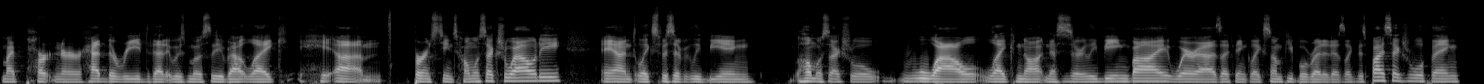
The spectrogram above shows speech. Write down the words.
my partner had the read that it was mostly about like um, Bernstein's homosexuality and like specifically being homosexual while like not necessarily being bi whereas i think like some people read it as like this bisexual thing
